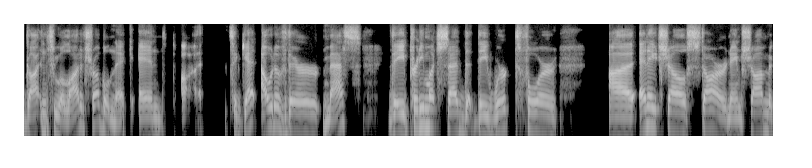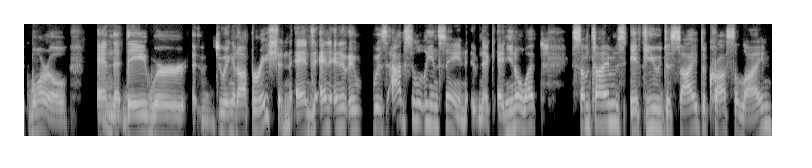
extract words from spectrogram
got into a lot of trouble, Nick, and uh, to get out of their mess, they pretty much said that they worked for uh, NHL star named Sean McMorrow and mm. that they were uh, doing an operation. And and, and it, it, was absolutely insane nick. And you know what? Sometimes if you decide to cross the line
